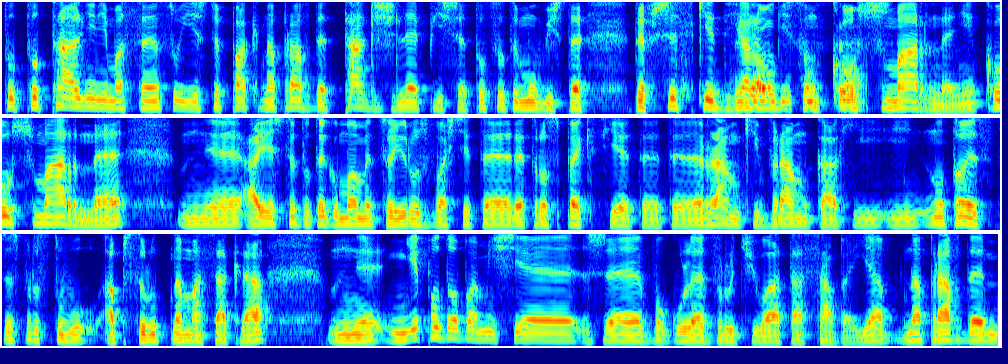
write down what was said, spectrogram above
to totalnie nie ma sensu i jeszcze Pak naprawdę tak źle pisze. To, co ty mówisz, te, te wszystkie dialogi, dialogi są, są koszmarne, nie? Koszmarne. Mm, a jeszcze do tego mamy co i róż właśnie te retrospekcje, te, te ramki w ramkach i, i no to jest, to jest po prostu absolutna masakra. Mm, nie podoba mi się, że w ogóle wróciła ta Sabe. Ja naprawdę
